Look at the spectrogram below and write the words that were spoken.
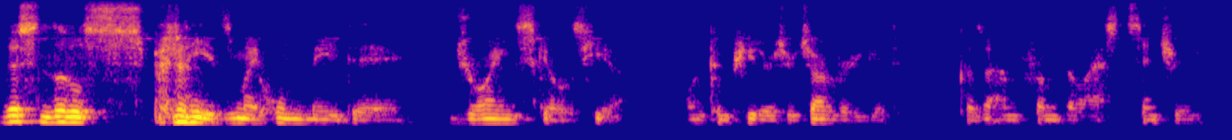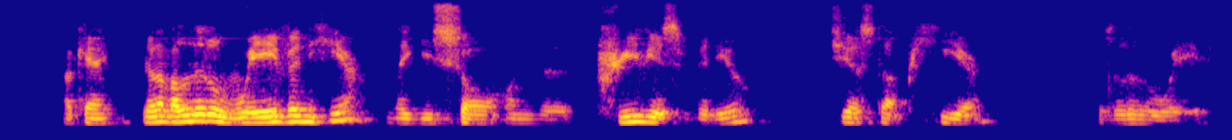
this little spinny is my homemade uh, drawing skills here on computers, which aren't very good because I'm from the last century. Okay, you'll have a little wave in here, like you saw on the previous video, just up here. There's a little wave,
